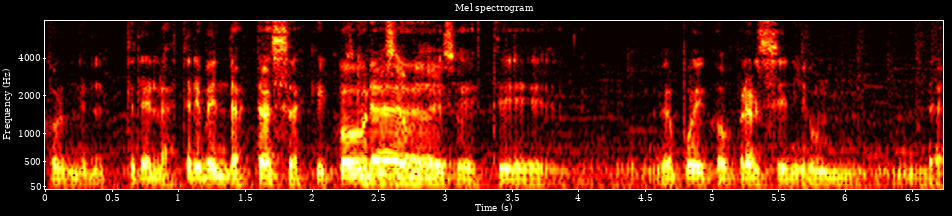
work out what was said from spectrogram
con el- las tremendas tasas que cobra, este, no puede comprarse ni un, una-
